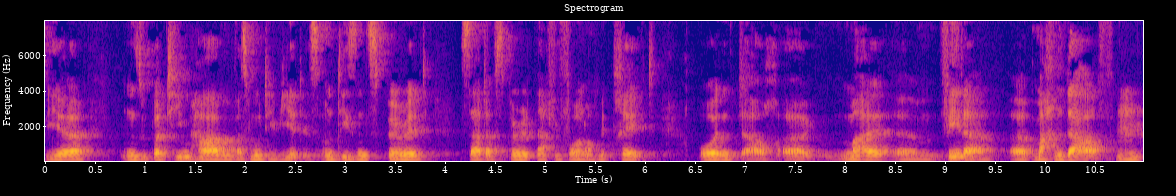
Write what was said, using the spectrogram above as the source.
wir ein super Team haben, was motiviert ist und diesen Spirit, Startup Spirit nach wie vor noch mitträgt und auch äh, mal ähm, Fehler äh, machen darf, mhm.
